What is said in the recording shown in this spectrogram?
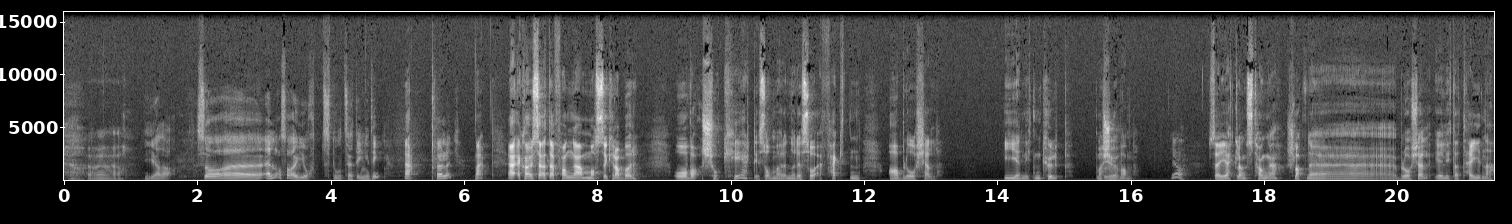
ja, ja, ja. Ja da. Så uh, ellers har jeg gjort stort sett ingenting, ja. føler jeg. Nei. Jeg, kan jo si at jeg fanga masse krabber, og var sjokkert i sommer når jeg så effekten av blåskjell i en liten kulp med sjøvann. Ja. Så jeg gikk langs Tanga, slapp ned blåskjell i ei lita teine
